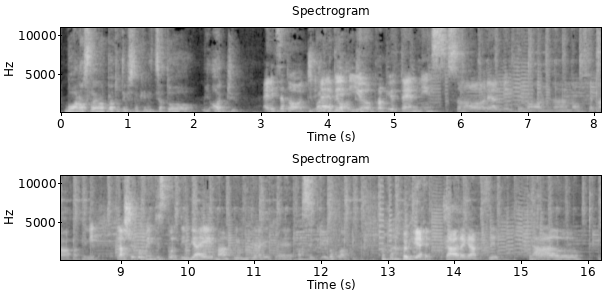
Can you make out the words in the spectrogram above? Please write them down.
buona Australian Open a tutti, visto che è iniziato oggi. È iniziato oggi. Eh, beh, oggi. Io proprio tennis sono realmente non, non, ferrata, quindi lascio i commenti sportivi a Ema, quindi direi che passo il chiedo qua. ok, ciao ragazzi. ciao. ciao.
